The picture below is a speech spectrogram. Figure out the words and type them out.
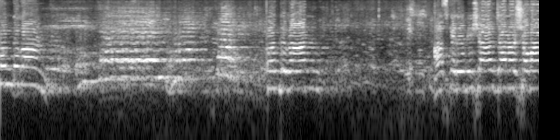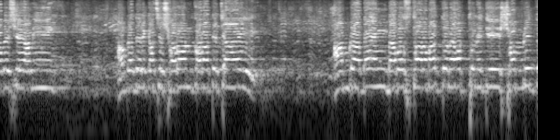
বন্ধুগণ। বন্ধুগণ, আজকের এই বিশাল জনসমাবেশে আমি আপনাদের কাছে স্মরণ করাতে চাই, আমরা ব্যাংক ব্যবস্থার মাধ্যমে অর্থনীতি সমৃদ্ধ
